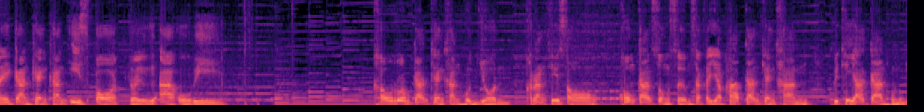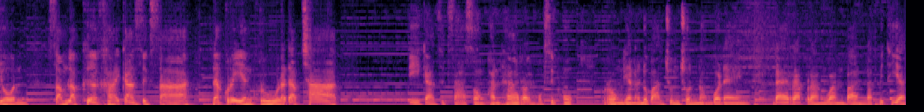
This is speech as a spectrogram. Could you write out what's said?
ในการแข่งขัน e-sport หรือ ROV เข้าร่วมการแข่งขันหุ่นยนต์ ครั้งที่ 2 โครงการส่งเสริมศักยภาพการแข่งขัน วิทยาการหุ่นยนต์สำหรับเครือข่ายการศึกษา นักเรียนครูระดับชาติ ปีการศึกษา 2566 โรงเรียนอนุบาลชุมชนหนองบัวแดง ได้รับรางวัลบ้านนักวิทยา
